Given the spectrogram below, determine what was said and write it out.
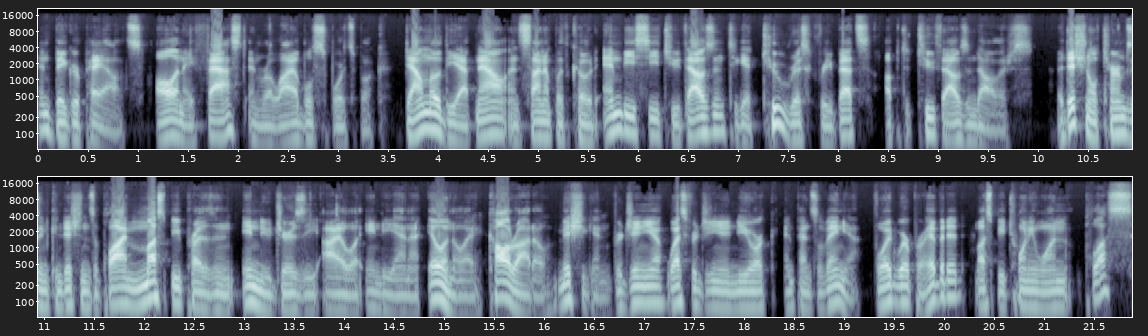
and bigger payouts, all in a fast and reliable sportsbook. Download the app now and sign up with code NBC2000 to get two risk free bets up to $2,000. Additional terms and conditions apply. Must be present in New Jersey, Iowa, Indiana, Illinois, Colorado, Michigan, Virginia, West Virginia, New York, and Pennsylvania. Void where prohibited. Must be 21 plus.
